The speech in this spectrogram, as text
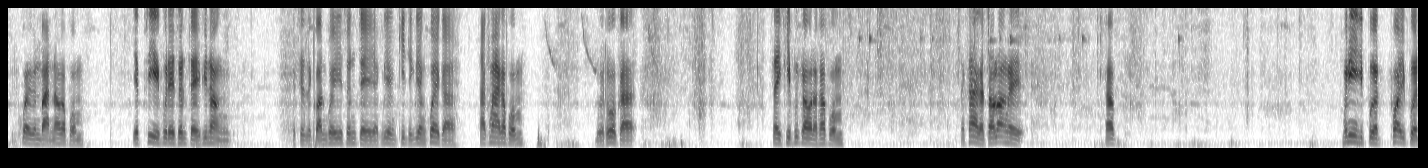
เป็นกล้วยเป็นบานเนาะครับผม เอฟซีผู้ใดสนใจพี่น้องเกษตรกรผู้ใดสนใจอยากเลี้ยงคิดอยากเลี้ยงกล้วยก็ทักมาครับผม เบอร์โทรก็ใส่คลิปเพื่อเก่าแหละครับ ผมราคากับต่อรองเลยครับมื่อนี้สิเปิดพ่อจะเปิด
